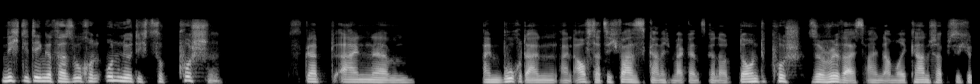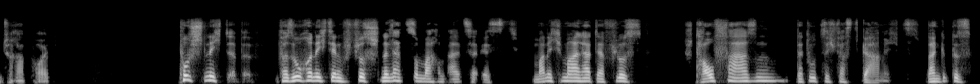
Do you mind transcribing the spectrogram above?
Nicht die Dinge versuchen, unnötig zu pushen. Es gab ein, ähm, ein Buch oder ein, ein Aufsatz, ich weiß es gar nicht mehr ganz genau. Don't Push the River ist ein amerikanischer Psychotherapeut push nicht, äh, versuche nicht den Fluss schneller zu machen, als er ist. Manchmal hat der Fluss Stauphasen, da tut sich fast gar nichts. Dann gibt es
